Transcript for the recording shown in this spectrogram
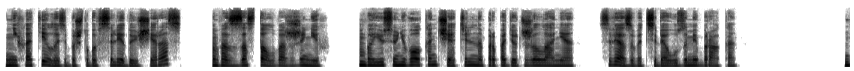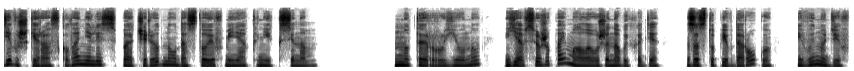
Не хотелось бы, чтобы в следующий раз вас застал ваш жених. Боюсь, у него окончательно пропадет желание связывать себя узами брака. Девушки раскланялись, поочередно удостоив меня книгсином. Но Терру Юну я все же поймала уже на выходе, заступив дорогу и вынудив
